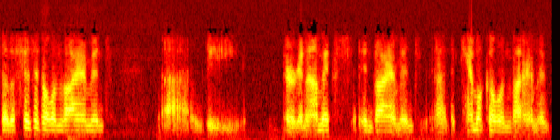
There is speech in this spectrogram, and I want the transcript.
So the physical environment, uh, the ergonomics environment, uh, the chemical environment,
